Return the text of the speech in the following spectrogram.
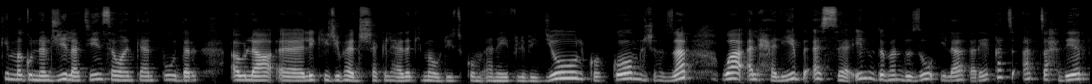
كما قلنا الجيلاتين سواء كان بودر أو لا آه اللي كيجي بهذا الشكل هذا كما وريتكم انايا في الفيديو الكركم الجزر والحليب السائل. ودابا ندوزو إلى طريقة التحضير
